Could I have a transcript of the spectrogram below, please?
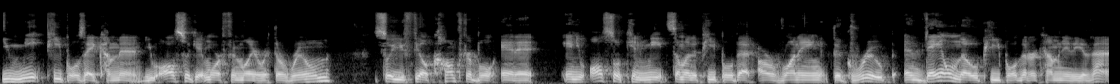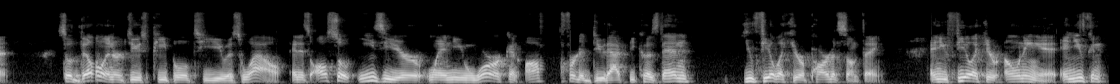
you meet people as they come in. You also get more familiar with the room. So you feel comfortable in it and you also can meet some of the people that are running the group and they'll know people that are coming to the event. So they'll introduce people to you as well. And it's also easier when you work and offer to do that because then you feel like you're a part of something and you feel like you're owning it and you can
